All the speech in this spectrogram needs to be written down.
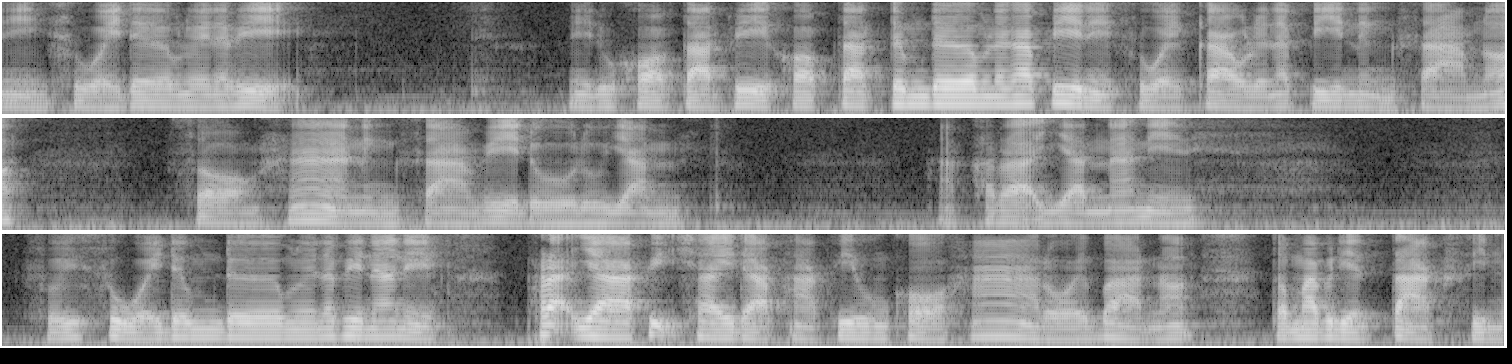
นี่สวยเดิมเลยนะพี่นี่ดูขอบตัดพี่ขอบตัดเดิมๆเลยครับพี่นี่สวยเก่าเลยนะปีหนึ่งสามเนาะสองห้าหนึ่งสามพี่ดูดูยันอักขระยันนะนี่ สวยๆเดิมๆเลยนะพี่นะนี่ พระยาพิชัยดาบหักพี่ผมขอห้าร้อยบาทเนาะต่อมาไปเหรียญตากสิน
